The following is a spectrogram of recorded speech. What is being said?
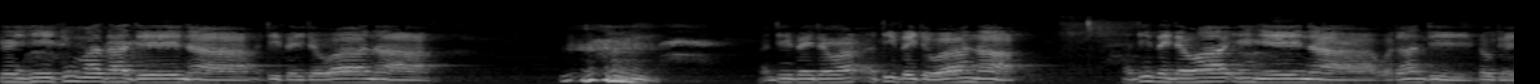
ကိဟိတုမသတေနာအတိသိတဝါနာအတိသိတဝါအတိသိတဝါနာအတိသိတဝါအင်းကြီးနာဝရန္တိသုတ်တေ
